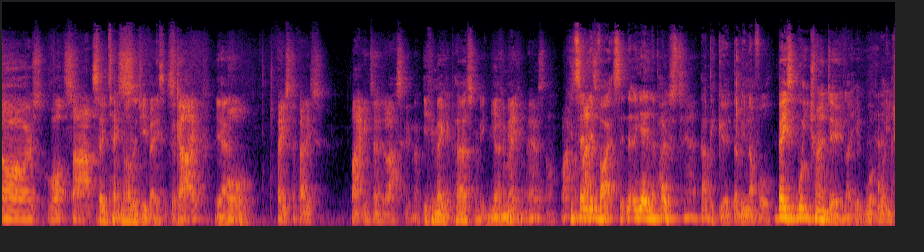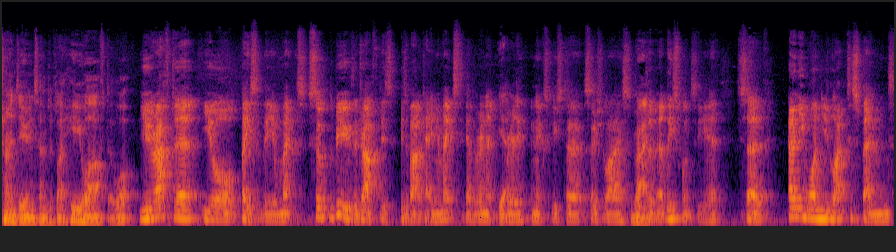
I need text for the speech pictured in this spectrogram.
WhatsApp, So technology, basically. Skype, Yeah. or face to face, like in terms of asking them. You can make it personal. You can, You can make it personal. Right, You can send that's- invites. Yeah, in the post. Yeah. That'd be good. That'd be novel. Basically, what are you trying to do? Like, what, what are you trying to do in terms of like who you're after? What? You're after your basically your mates. So the beauty of the draft is, is about getting your mates together, isn't it? Yeah. Really, an excuse to socialise Right. at least once a year. So anyone you'd like to spend.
